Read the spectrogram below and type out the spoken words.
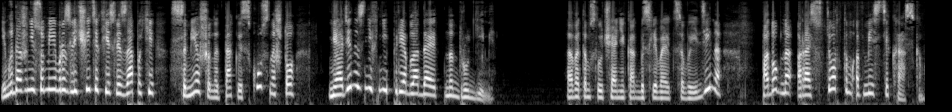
И мы даже не сумеем различить их, если запахи смешаны так искусно, что ни один из них не преобладает над другими. А в этом случае они как бы сливаются воедино, подобно растертым вместе краскам.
